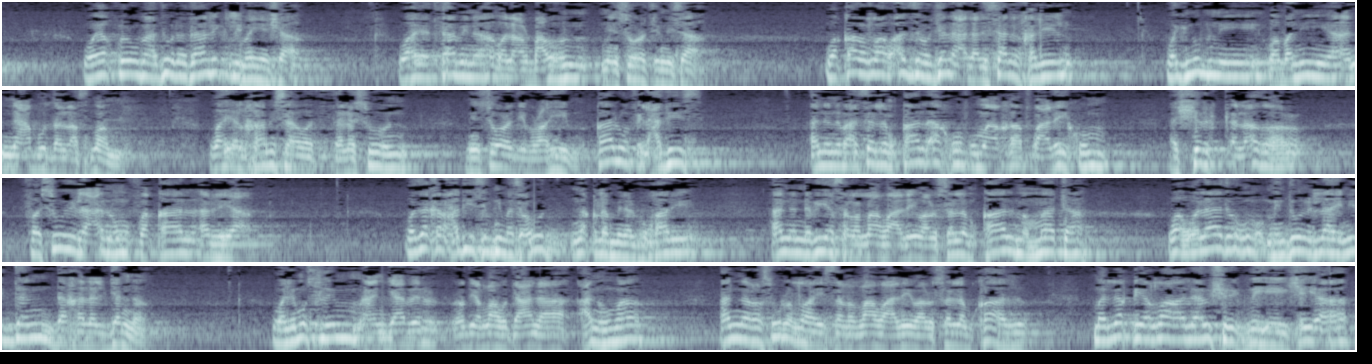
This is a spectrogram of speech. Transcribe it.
ويغفر ما دون ذلك لمن يشاء. وهي الثامنة والأربعون من سورة النساء. وقال الله عز وجل على لسان الخليل واجنبني وبني أن نعبد الأصنام. وهي الخامسة والثلاثون من سورة إبراهيم. قال وفي الحديث أن النبي عليه وسلم قال أخوف ما أخاف عليكم الشرك الأصغر فسئل عنه فقال الرياء. وذكر حديث ابن مسعود نقلا من البخاري أن النبي صلى الله عليه وسلم قال من مات وهو لا يدعو من دون الله ندا دخل الجنة. ولمسلم عن جابر رضي الله تعالى عنهما أن رسول الله صلى الله عليه وآله وسلم قال من لقي الله لا يشرك به شيئا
